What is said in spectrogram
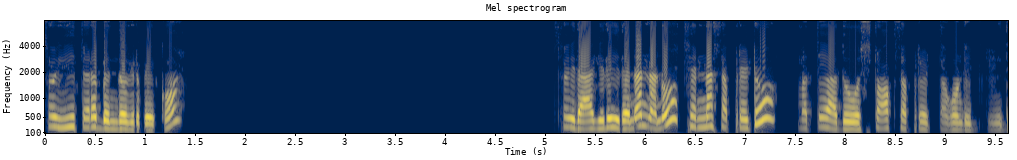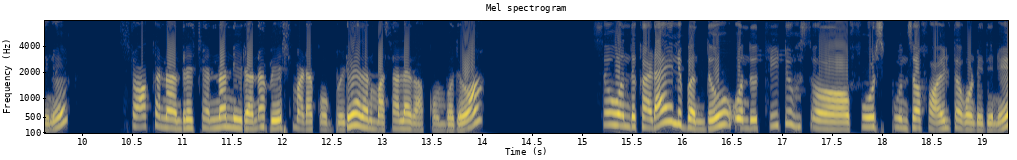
ಸೊ ಈ ಥರ ಬೆಂದೋಗಿರಬೇಕು. ಸೊ ಇದಾಗಿದೆ. ಇದನ್ನು ನಾನು ಚೆನ್ನ ಸಪ್ರೇಟು ಮತ್ತು ಅದು ಸ್ಟಾಕ್ ಸಪ್ರೇಟ್ ತಗೊಂಡಿದ್ದೀನಿ. ಸ್ಟಾಕ್ ಅನ್ನ ಅಂದ್ರೆ ಚೆನ್ನ ನೀರನ್ನ ವೇಸ್ಟ್ ಮಾಡಕ್ ಹೋಗ್ಬೇಡಿ, ಅದನ್ನ ಮಸಾಲೆಗೆ ಹಾಕೊಬೋದು ಸೊ ಒಂದು ಕಡಾಯಲ್ಲಿ ಬಂದು ಒಂದು three to four spoons of oil ತಗೊಂಡಿದ್ದೀನಿ.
